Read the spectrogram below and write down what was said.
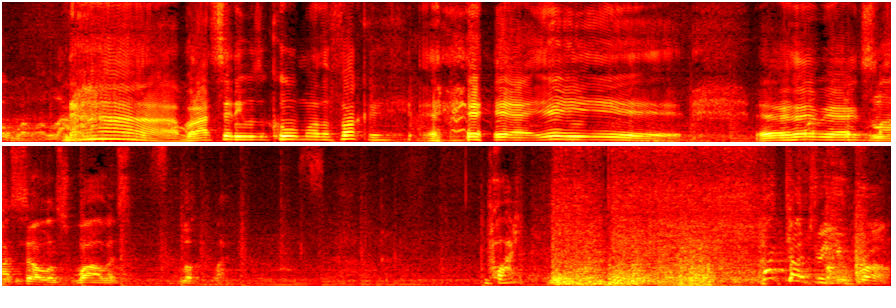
Nah, but I said he was a cool motherfucker. yeah, yeah, yeah. Uh, Samuel actually- Marcellus Wallace look like? What? What country you from?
